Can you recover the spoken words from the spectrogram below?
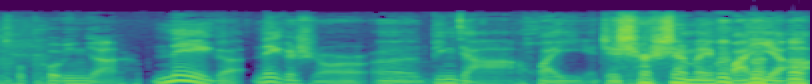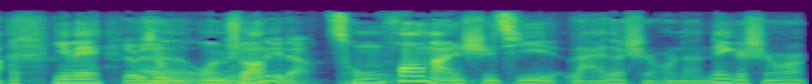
破破冰甲，那个那个时候，呃，兵甲怀疑这事儿是没怀疑啊，因为有一些我们说力量。从荒蛮时期来的时候呢，那个时候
